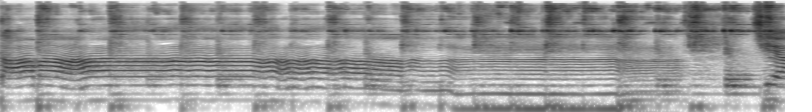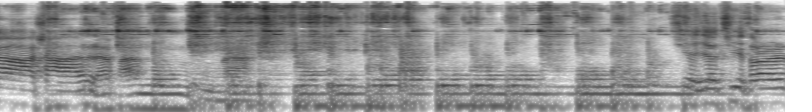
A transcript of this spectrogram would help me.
打马，下山峰啊。谢谢季三儿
